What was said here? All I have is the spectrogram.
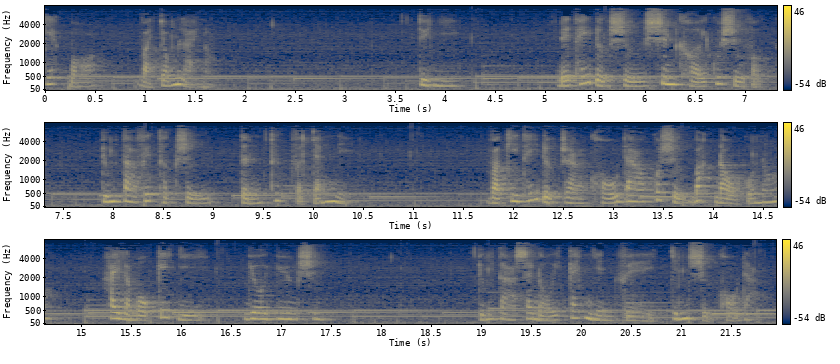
ghét bỏ và chống lại nó. Tuy nhiên, để thấy được sự sinh khởi của sự vật, chúng ta phải thật sự tỉnh thức và chánh niệm. Và khi thấy được rằng khổ đau có sự bắt đầu của nó hay là một cái gì do duyên sinh, chúng ta sẽ đổi cái nhìn về chính sự khổ đau.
